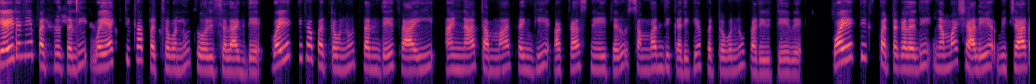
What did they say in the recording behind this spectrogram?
ಎರಡನೇ ಪತ್ರದಲ್ಲಿ ವೈಯಕ್ತಿಕ ಪತ್ರವನ್ನು ತೋರಿಸಲಾಗಿದೆ. ವೈಯಕ್ತಿಕ ಪತ್ರವನ್ನು ತಂದೆ ತಾಯಿ ಅಣ್ಣ ತಮ್ಮ ತಂಗಿ ಅಕ್ಕ ಸ್ನೇಹಿತರು ಸಂಬಂಧಿಕರಿಗೆ ಪತ್ರವನ್ನು ಬರೆಯುತ್ತೇವೆ. ವೈಯಕ್ತಿಕ ಪತ್ರಗಳಲ್ಲಿ ನಮ್ಮ ಶಾಲೆಯ ವಿಚಾರ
